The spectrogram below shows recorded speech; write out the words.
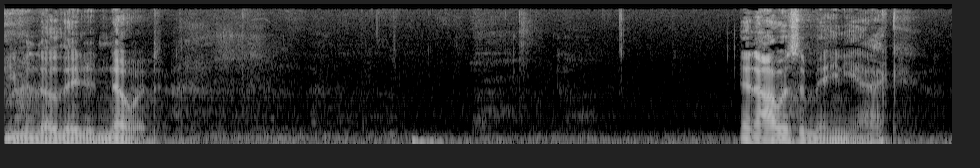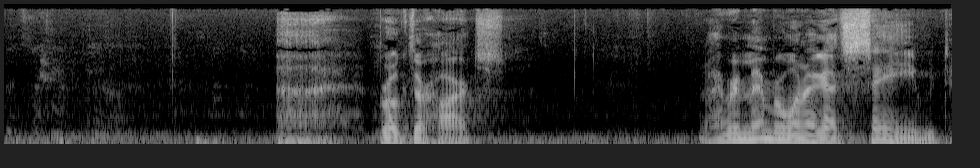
even though they didn't know it. And I was a maniac. Uh, broke their hearts. I remember when I got saved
